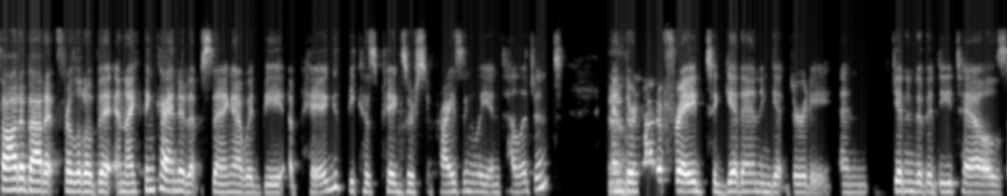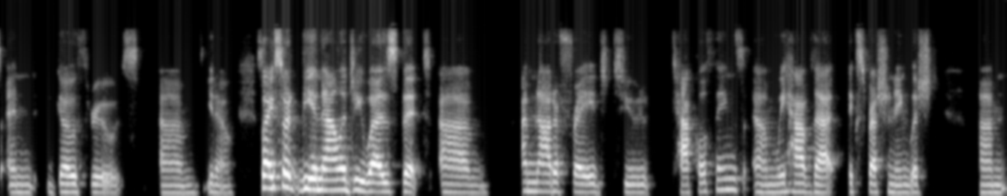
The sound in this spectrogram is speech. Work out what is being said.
thought about it for a little bit, and I think I ended up saying I would be a pig because pigs are surprisingly intelligent yeah. and they're not afraid to get in and get dirty and get into the details and go through, um, you know. So I sort of, the analogy was that um, I'm not afraid to tackle things. Um, we have that expression in English um,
